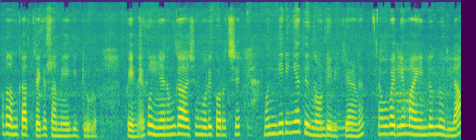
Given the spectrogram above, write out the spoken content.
അപ്പോൾ നമുക്ക് അത്രയൊക്കെ സമയമേ കിട്ടിയുള്ളൂ. പിന്നെ കുഞ്ഞനും കാശും കൂടി കുറച്ച് മുന്തിരിങ്ങ തിന്നുകൊണ്ടിരിക്കുകയാണ് അപ്പോൾ വലിയ മൈൻഡൊന്നുമില്ല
